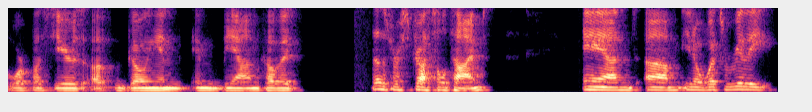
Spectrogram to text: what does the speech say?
four plus years of going in in beyond COVID. Those were stressful times, and um, you know, what's really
